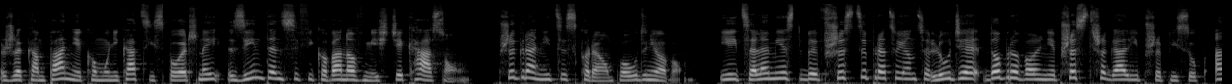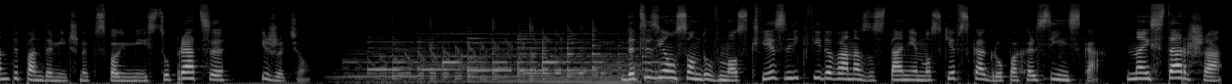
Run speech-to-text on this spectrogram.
że kampanię komunikacji społecznej zintensyfikowano w mieście Kasong przy granicy z Koreą Południową. Jej celem jest, by wszyscy pracujący ludzie dobrowolnie przestrzegali przepisów antypandemicznych w swoim miejscu pracy i życiu. Decyzją sądu w Moskwie zlikwidowana zostanie moskiewska grupa helsińska. Najstarsza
